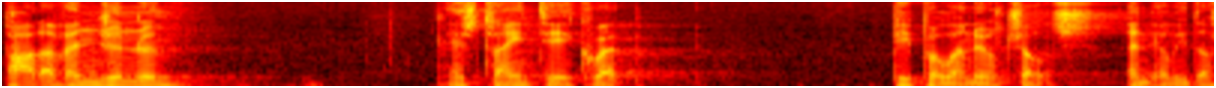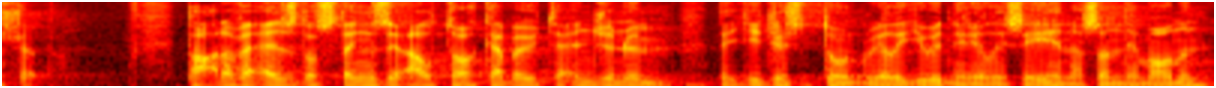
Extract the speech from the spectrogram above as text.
Part of engine room is trying to equip people in our church into leadership. Part of it is there's things that I'll talk about at Engine Room that you just don't really, you wouldn't really say in a Sunday morning.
